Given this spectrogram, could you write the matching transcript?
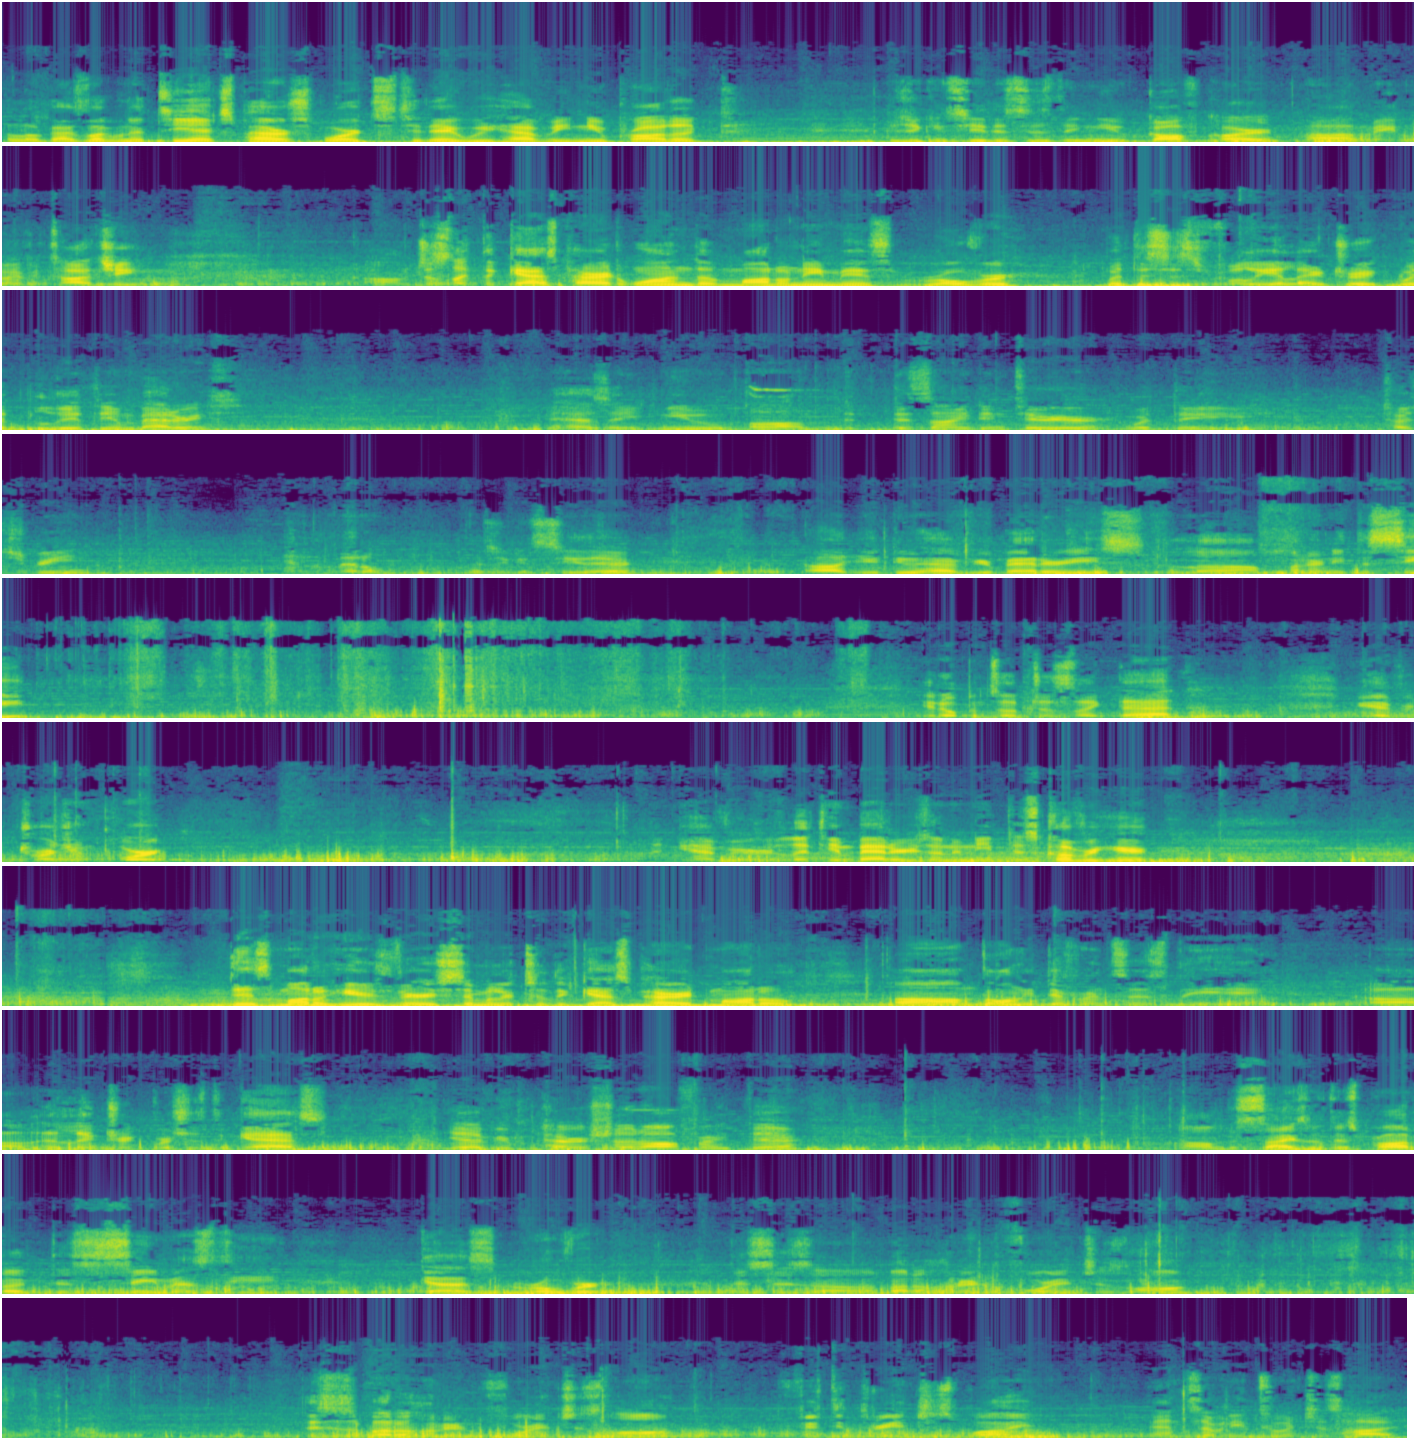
Hello guys, welcome to TX Power Sports. Today we have a new product. As you can see, this is the new golf cart uh, made by Vitacci. Um, just like the gas-powered one, the model name is Rover, but this is fully electric with lithium batteries. It has a new um, designed interior with the touchscreen in the middle, as you can see there. Uh, you do have your batteries um, underneath the seat. Opens up just like that. You have your charging port. And you have your lithium batteries underneath this cover here. This model here is very similar to the gas-powered model. Um, the only difference is the uh, electric versus the gas. You have your power shut off right there. Um, the size of this product is the same as the gas rover. This is uh, about 104 inches long. About 104 inches long, 53 inches wide, and 72 inches high.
